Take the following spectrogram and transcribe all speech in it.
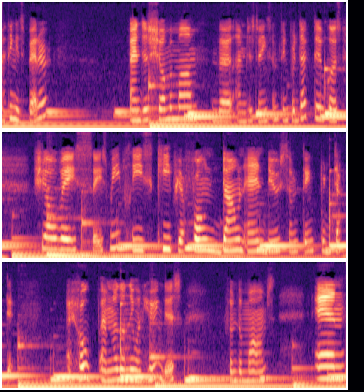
I think it's better and just show my mom that I'm just doing something productive because she always says me please keep your phone down and do something productive. I hope I'm not the only one hearing this from the moms. And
